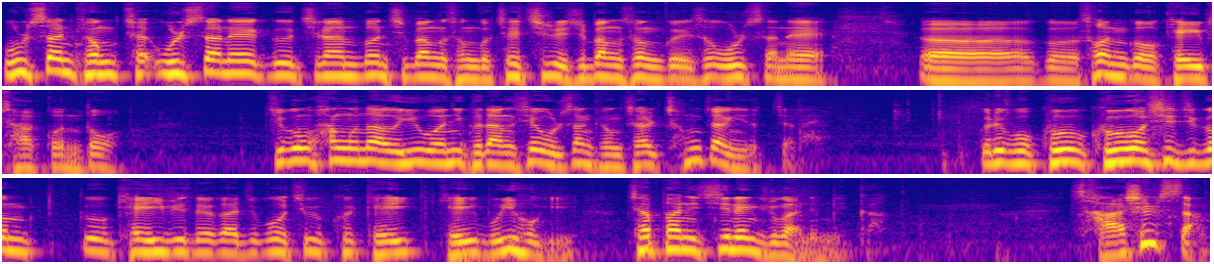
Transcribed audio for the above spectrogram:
울산 경찰 울산의 그 지난번 지방선거 제7회 지방선거에서 울산의 어 그 선거 개입 사건도 지금 황운하 의원이 그 당시에 울산 경찰청장이었잖아요. 그리고 그 그것이 지금 그 개입이 돼 가지고 지금 그 개입 개입 의혹이 재판이 진행 중 아닙니까? 사실상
